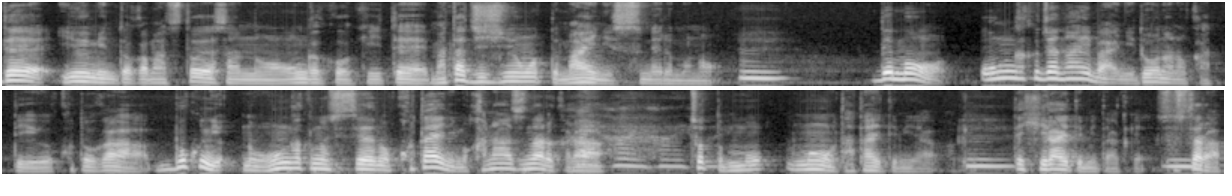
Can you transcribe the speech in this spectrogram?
でユーミンとか松任谷さんの音楽を聴いてまた自信を持って前に進めるもの、うん、でも音楽じゃない場合にどうなのかっていうことが僕の音楽の姿勢の答えにも必ずなるから、ちょっとも門を叩いてみたわけ、うん、で開いてみたわけ、そしたら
